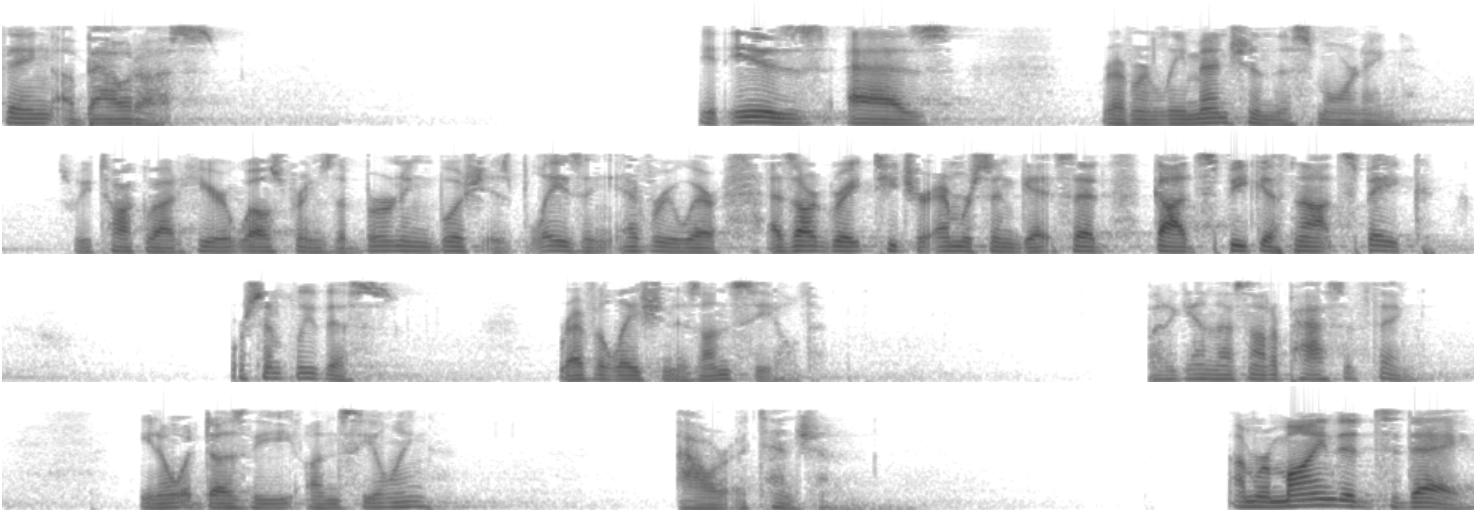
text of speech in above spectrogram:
thing about us. It is, as Reverend Lee mentioned this morning, as we talk about here at Wellsprings, the burning bush is blazing everywhere. As our great teacher Emerson get, said, God speaketh not spake. Or simply this revelation is unsealed. But again, that's not a passive thing. You know what does the unsealing? Our attention. I'm reminded today,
